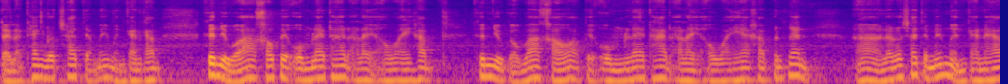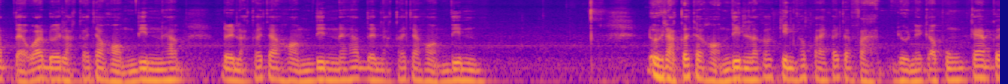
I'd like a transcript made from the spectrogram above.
แต่ละแท่งรสชาติจะไม่เหมือนกันครับ ขึ้นอยู่ว่าเขาไปอมแร่ธาตุอะไรเอาไว้ครับ ขึ้นอยู่กับว่าเขาอะไปอมแร่ธาตุอะไรเอาไว้ครับ เพื่อนๆอ่าแล้วรสชาติจะไม่เหมือนกันนะครับ แต่ว่าโดยหลักก็จะหอมดินครับ โดยหลักก็จะหอมดินนะครับ โดยหลักก็จะหอมดิน โดยหลักก็จะหอมดินแล้วก็กินเข้าไปก็จะฝาดอยู่ในกระพุ้งแก้มก็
